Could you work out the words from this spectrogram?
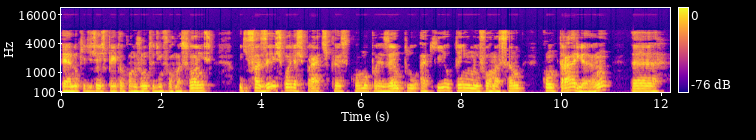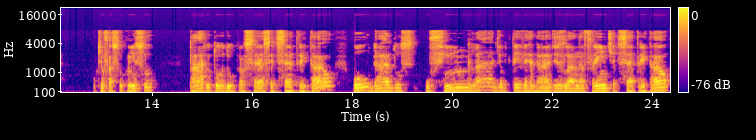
é, no que diz respeito ao conjunto de informações, de fazer escolhas práticas, como, por exemplo, aqui eu tenho uma informação contrária. É, o que eu faço com isso? paro todo o processo, etc. e tal, ou dados o fim lá de obter verdades lá na frente, etc. e tal,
